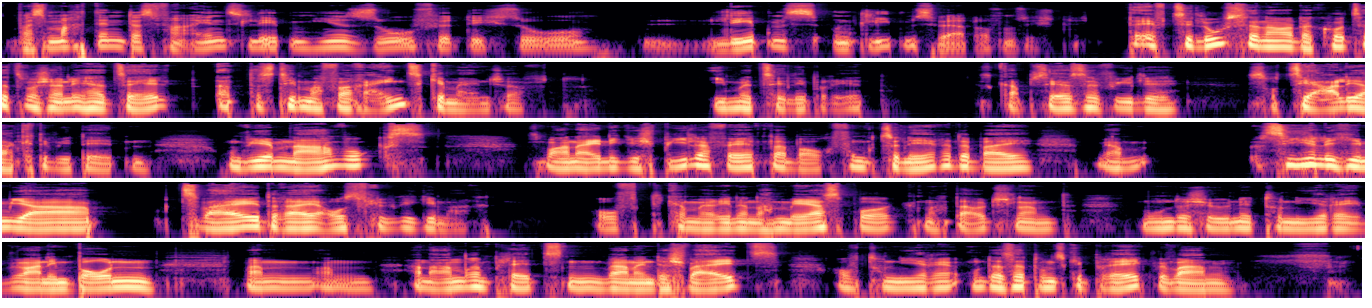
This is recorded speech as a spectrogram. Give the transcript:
Was macht denn das Vereinsleben hier so für dich so lebens- und liebenswert offensichtlich? Der FC Lustenau, der kurz jetzt wahrscheinlich erzählt, hat das Thema Vereinsgemeinschaft immer zelebriert. Es gab sehr, sehr viele soziale Aktivitäten. Und wir im Nachwuchs, es waren einige Spielerväter, aber auch Funktionäre dabei, wir haben sicherlich im Jahr zwei, drei Ausflüge gemacht. Oft, ich kann mich erinnern, nach Meersburg, nach Deutschland, wunderschöne Turniere. Wir waren in Bonn, waren an, an anderen Plätzen, waren in der Schweiz auf Turniere und das hat uns geprägt. Wir waren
